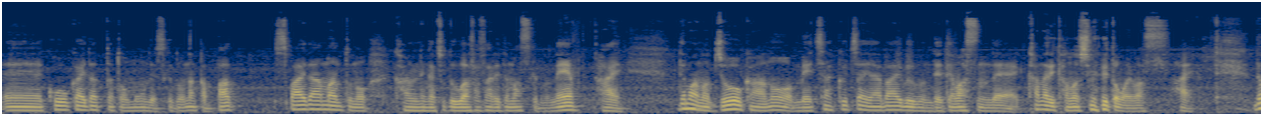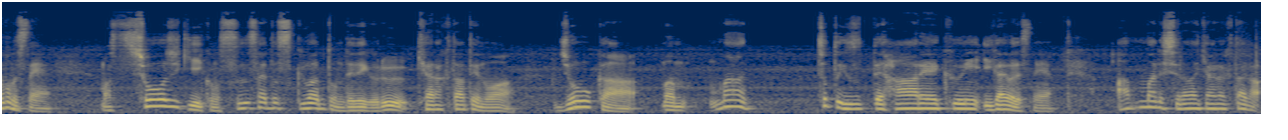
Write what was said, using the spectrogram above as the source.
えー、公開だったと思うんですけどなんかバッスパイダーマンとの関連がちょっと噂されてますけどね。はい。でもあのジョーカーのめちゃくちゃやばい部分出てますんでかなり楽しめると思います。はい。でもですね、まあ、正直このスーサイドスクワッドに出てくるキャラクターっていうのはジョーカーまあまあちょっと譲ってハーレークイーン以外はですねあんまり知らないキャラクターが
